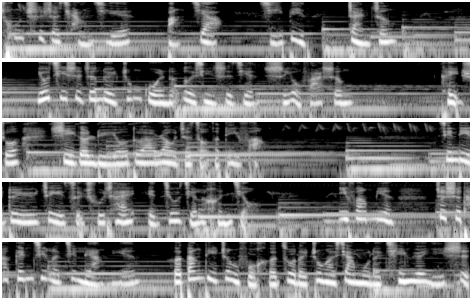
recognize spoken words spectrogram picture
充斥着抢劫、绑架、疾病、战争，尤其是针对中国人的恶性事件时有发生，可以说是一个旅游都要绕着走的地方。辛迪对于这一次出差也纠结了很久，一方面，这是他跟进了近两年和当地政府合作的重要项目的签约仪式；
